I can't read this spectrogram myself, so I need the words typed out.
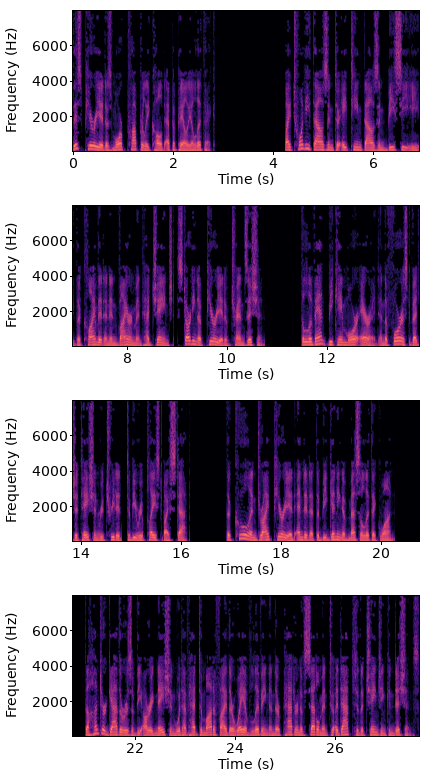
This period is more properly called Epipaleolithic. By 20,000 to 18,000 BCE the climate and environment had changed, starting a period of transition. The Levant became more arid and the forest vegetation retreated, to be replaced by steppe. The cool and dry period ended at the beginning of Mesolithic I. The hunter-gatherers of the Aurignacian would have had to modify their way of living and their pattern of settlement to adapt to the changing conditions.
